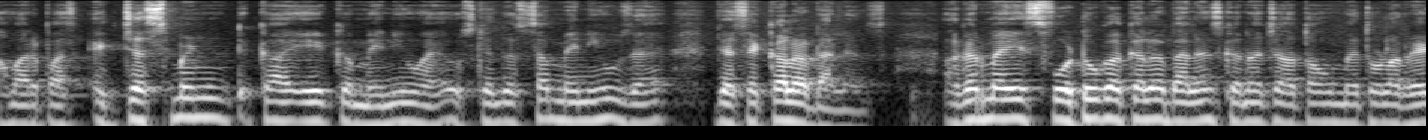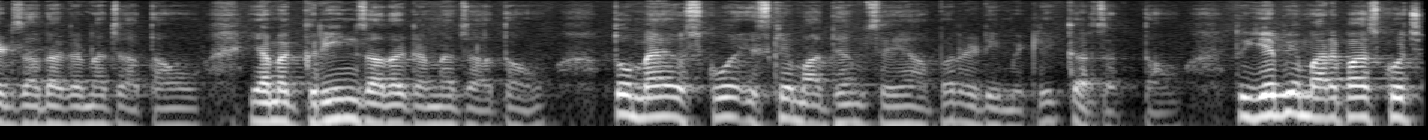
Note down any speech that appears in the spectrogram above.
हमारे पास एडजस्टमेंट का एक मेन्यू है, उसके अंदर सब मेन्यूज़ हैं, जैसे कलर बैलेंस अगर मैं इस फ़ोटो का कलर बैलेंस करना चाहता हूँ, मैं थोड़ा रेड ज़्यादा करना चाहता हूँ, या मैं ग्रीन ज़्यादा करना चाहता हूँ तो मैं उसको इसके माध्यम से यहाँ पर रेडीमेडली कर सकता हूँ. तो ये भी हमारे पास कुछ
